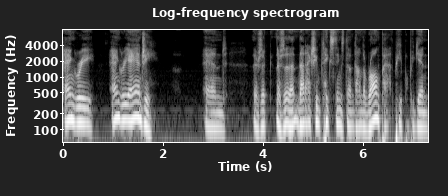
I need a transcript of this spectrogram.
angry, angry Angie, and there's a there's a that actually takes things down, down the wrong path. People begin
